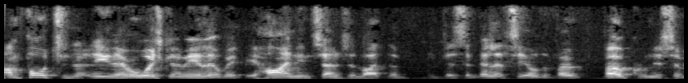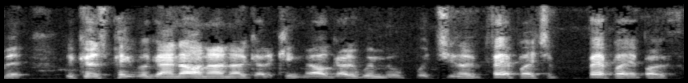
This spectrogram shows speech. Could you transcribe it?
unfortunately, they're always going to be a little bit behind in terms of like the visibility or the vo- vocalness of it because people are going, oh no, no, go to Kink, I'll go to Windmill, which you know, fair play to fair play to both.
